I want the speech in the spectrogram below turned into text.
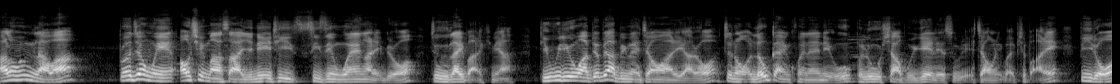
အားလုံးမင်္ဂလာပါ project ဝင်အောက်ချိန်မှာစာယနေ့အထိ season 1ကနေပြီးတော့ကြိုဆိုလိုက်ပါတယ်ခင်ဗျာဒီဗီဒီယိုမှာပြောပြပေးမယ့်အကြောင်းအရာတွေကတော့ကျွန်တော်အလောက်ကင်ခွင့်လန်းတွေကိုဘယ်လိုရှာဖွေခဲ့လဲဆိုတဲ့အကြောင်းတွေပဲဖြစ်ပါတယ်ပြီးတော့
